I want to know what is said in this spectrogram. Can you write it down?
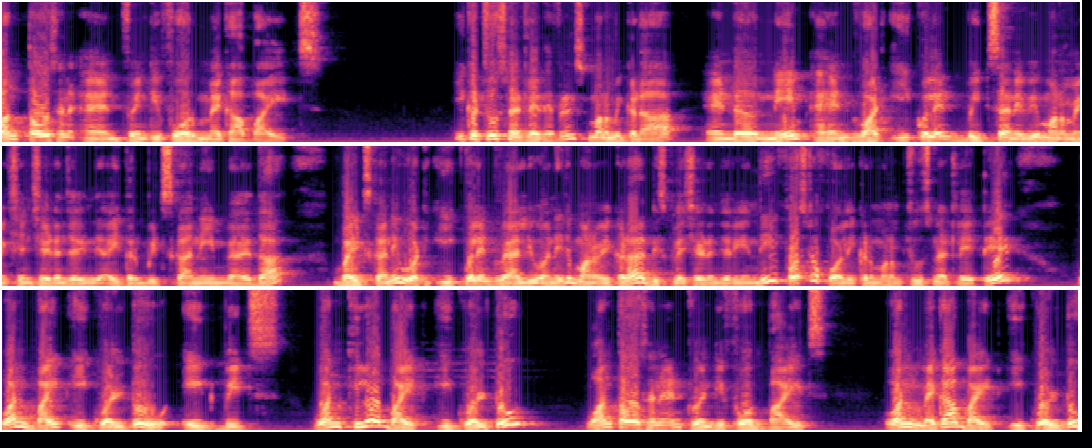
1024 megabytes. ఇక్కడ చూసినట్లయితే ఫ్రెండ్స్ మనం ఇక్కడ అండ్ నేమ్ అండ్ వాటి ఈక్వలెంట్ బిట్స్ అనేవి మనం మెన్షన్ చేయడం జరిగింది. ఐదర్ బిట్స్ కానీ లేదా బైట్స్ కానీ వాటి ఈక్వలెంట్ వాల్యూ అనేది మనం ఇక్కడ డిస్ప్లే చేయడం జరిగింది. ఫస్ట్ ఆఫ్ ఆల్ ఇక్కడ మనం చూసినట్లయితే one byte equal to eight bits one kilobyte equal to one thousand and twenty four bytes one megabyte equal to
